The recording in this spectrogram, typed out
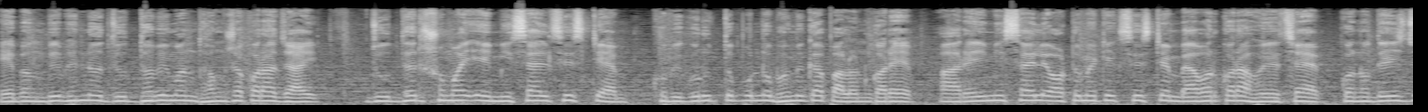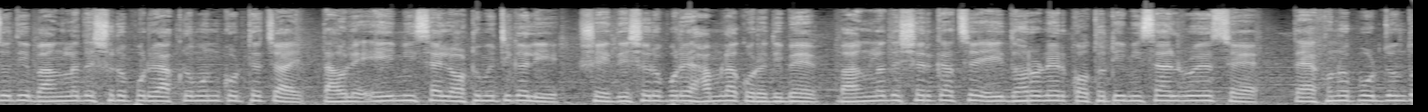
এবং বিভিন্ন যুদ্ধ বিমান ধ্বংস করা যায়। যুদ্ধের সময় এই মিসাইল সিস্টেম খুবই গুরুত্বপূর্ণ ভূমিকা পালন করে। আর এই মিসাইলে অটোমেটিক সিস্টেম ব্যবহার করা হয়েছে। কোনো দেশ যদি বাংলাদেশের উপরে আক্রমণ করতে চায়, তাহলে এই মিসাইল অটোমেটিক্যালি সেই দেশের উপরে হামলা করে দিবে। বাংলাদেশের কাছে এই ধরনের কতটি মিসাইল রয়েছে, তা এখনও পর্যন্ত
